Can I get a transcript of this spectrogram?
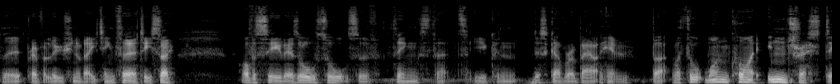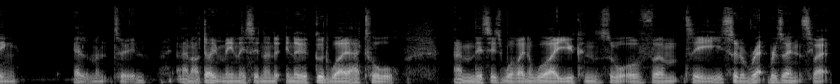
the revolution of 1830. So, obviously, there's all sorts of things that you can discover about him. But I thought one quite interesting element to him, and I don't mean this in a, in a good way at all. And this is why, in a way, you can sort of um, see he sort of represents that,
